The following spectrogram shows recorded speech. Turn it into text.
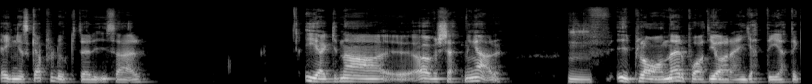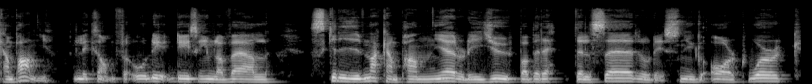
engelska produkter i så här egna eh, översättningar Mm. i planer på att göra en jätte, jättekampanj. Liksom. Och det, det är så himla väl skrivna kampanjer och det är djupa berättelser och det är snygg artwork.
